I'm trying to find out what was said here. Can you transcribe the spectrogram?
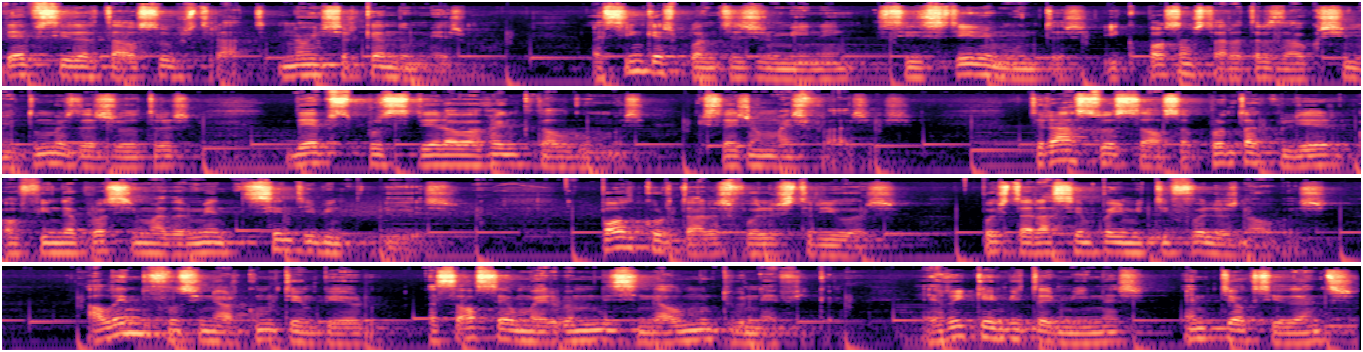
deve-se hidratar o substrato, não encharcando o mesmo. Assim que as plantas germinem, se existirem muitas e que possam estar a atrasar o crescimento umas das outras, deve-se proceder ao arranque de algumas, que estejam mais frágeis. Terá a sua salsa pronta a colher ao fim de aproximadamente 120 dias. Pode cortar as folhas exteriores, pois estará sempre a emitir folhas novas. Além de funcionar como tempero, a salsa é uma erva medicinal muito benéfica. É rica em vitaminas, antioxidantes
